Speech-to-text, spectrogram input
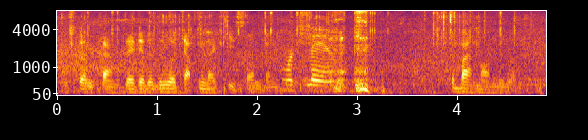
ไม่เปลืองตังค์แต่เดี๋ยวเราดูว่าจับเวลาขี่ซ้อนกัน หมดแรงก็บ้านนอนดีกว่า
